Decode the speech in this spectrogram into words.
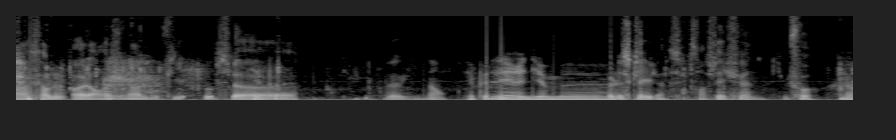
on va faire le. Voilà, on va générer le bouclier. Oups là. Pas- Bah oui, non. Y'a pas de l'iridium. euh, le scale, c'est le translation qu'il me faut. Non,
